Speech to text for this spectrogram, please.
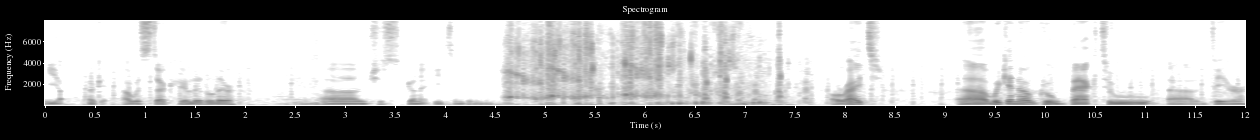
Yeah, okay, I was stuck here a little there. Uh, just gonna eat something. Alright. Uh, we can now go back to uh, there.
